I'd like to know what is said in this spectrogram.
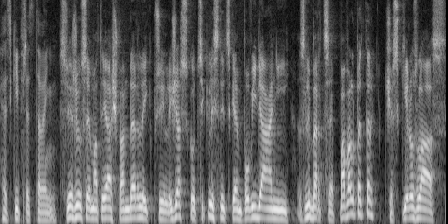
hezký představení. Svěřil se Matyáš Vanderlik při lyžařsko-cyklistickém povídání z Liberce. Pavel Petr, Český rozhlas.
